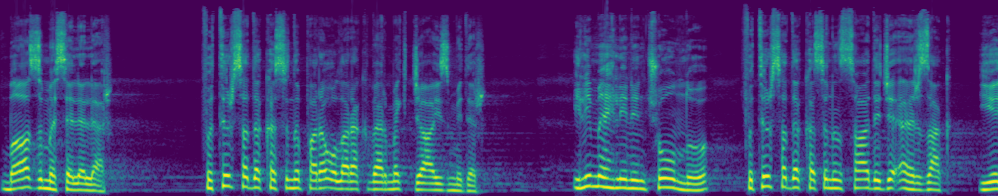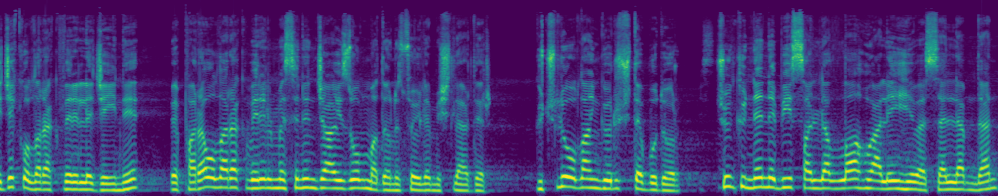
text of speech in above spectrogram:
Bazı meseleler Fıtır sadakasını para olarak vermek caiz midir? İlim ehlinin çoğunluğu fıtır sadakasının sadece erzak, yiyecek olarak verileceğini ve para olarak verilmesinin caiz olmadığını söylemişlerdir. Güçlü olan görüş de budur. Çünkü ne Nebi sallallahu aleyhi ve sellem'den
